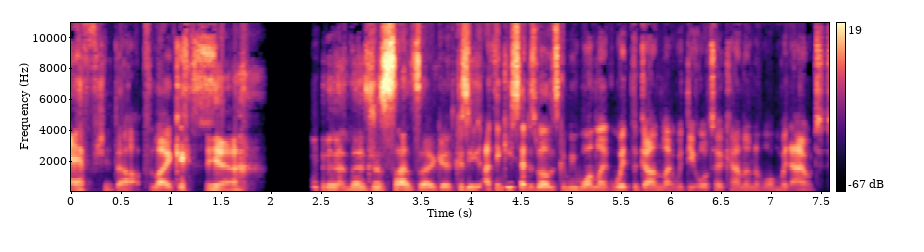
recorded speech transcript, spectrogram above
f shit up. Like, Yeah. And that just sounds so good because he I think he said as well. There's gonna be one like with the gun, like with the autocannon, and one without.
